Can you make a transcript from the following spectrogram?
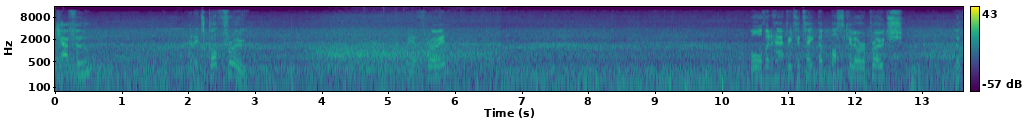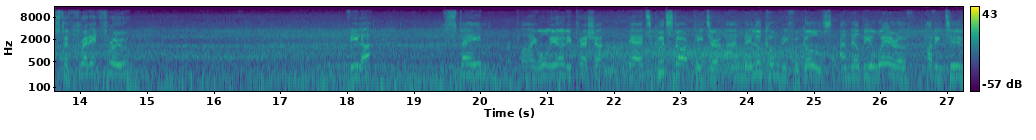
Cafu. And it's got through. Be a throw-in. More than happy to take the muscular approach. Looks to thread it through. Villa. Spain applying all the early pressure. Yeah, it's a good start, Peter, and they look hungry for goals, and they'll be aware of having to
